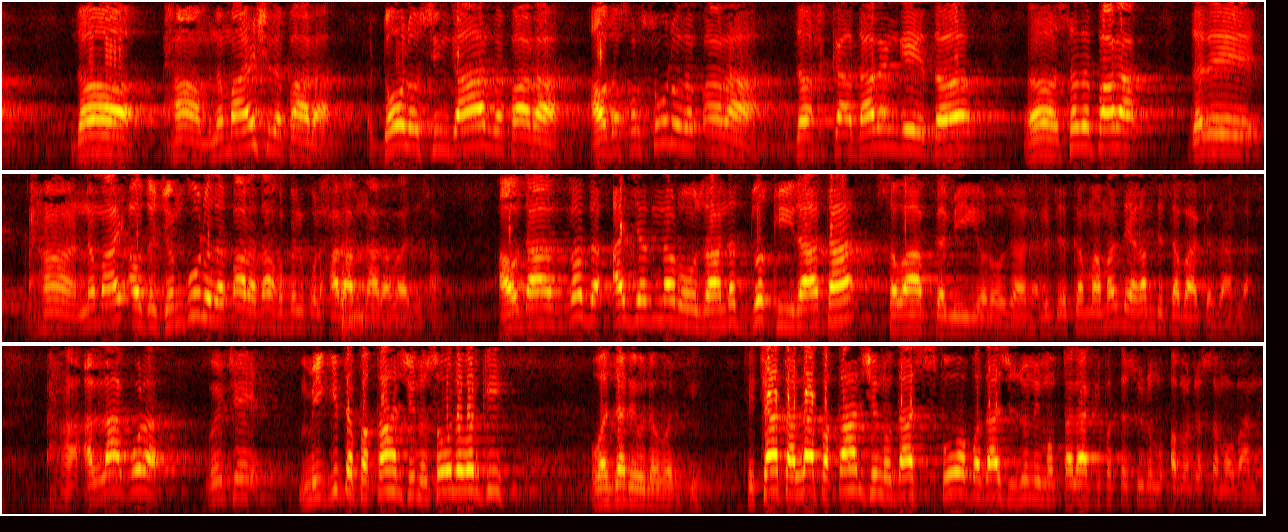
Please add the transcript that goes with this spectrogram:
د حام نمایش د پاره ډول او سنگار د پاره او د خرصولو د پاره د ښکادارنګې د صد پاره د ها نمای او د جنگولو د پاره دا خو بالکل حرام ناروا دي او دا غد اجر نه روزانه دو قیراتا ثواب کمی روزانه نو چې کوم عمل دی غم دې تبا کزان لا الله ګوره وای چې میګی ته په قهر شي نو سول ورکی وزر ول ورکی چې چاته الله په قهر شي نو داس په په داس زونی مبتلا کې په تصویر او مجسمه باندې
